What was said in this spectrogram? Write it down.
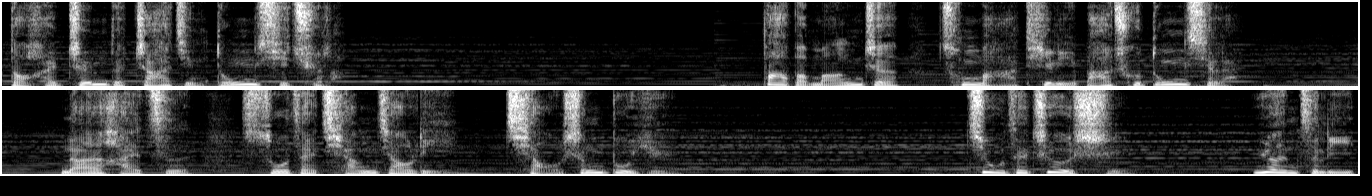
倒还真的扎进东西去了。爸爸忙着从马蹄里拔出东西来，男孩子缩在墙角里悄声不语。就在这时，院子里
